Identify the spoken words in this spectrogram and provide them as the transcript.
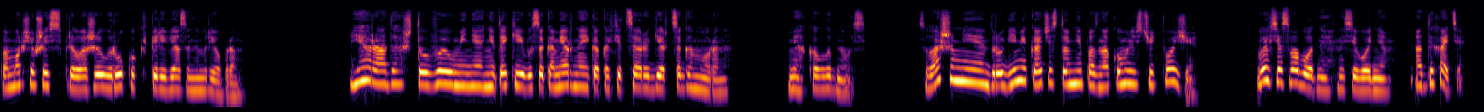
Поморщившись, приложил руку к перевязанным ребрам. «Я рада, что вы у меня не такие высокомерные, как офицеры герцога Морона», — мягко улыбнулась. «С вашими другими качествами познакомлюсь чуть позже. Вы все свободны на сегодня. Отдыхайте».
